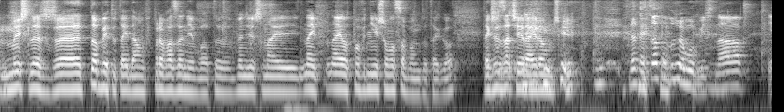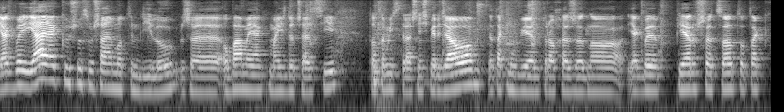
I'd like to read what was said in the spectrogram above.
myślę, że tobie tutaj dam wprowadzenie, bo to będziesz naj, naj, najodpowiedniejszą osobą do tego. Także zacieraj rączki. Znaczy co tu dużo mówić, no jakby ja jak już usłyszałem o tym dealu, że Obama jak ma iść do Chelsea, to to mi strasznie śmierdziało. Ja tak mówiłem trochę, że no jakby pierwsze co to tak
